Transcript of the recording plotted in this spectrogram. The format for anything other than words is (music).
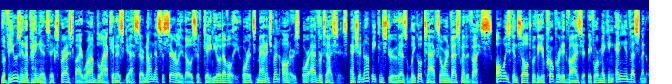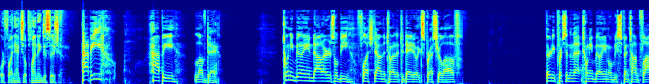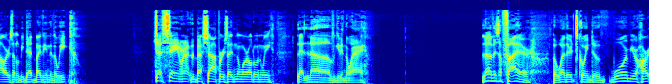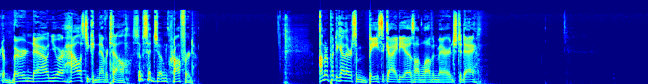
The views and opinions expressed by Rob Black and his guests are not necessarily those of KDOW or its management owners or advertisers and should not be construed as legal tax or investment advice. Always consult with the appropriate advisor before making any investment or financial planning decision. Happy, happy love day. $20 billion will be flushed down the toilet today to express your love. 30% of that 20 billion will be spent on flowers that'll be dead by the end of the week. Just saying, we're not the best shoppers in the world when we let love get in the way. Love is a fire, but whether it's going to warm your heart or burn down your house, you can never tell. So said Joan Crawford. I'm going to put together some basic ideas on love and marriage today.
